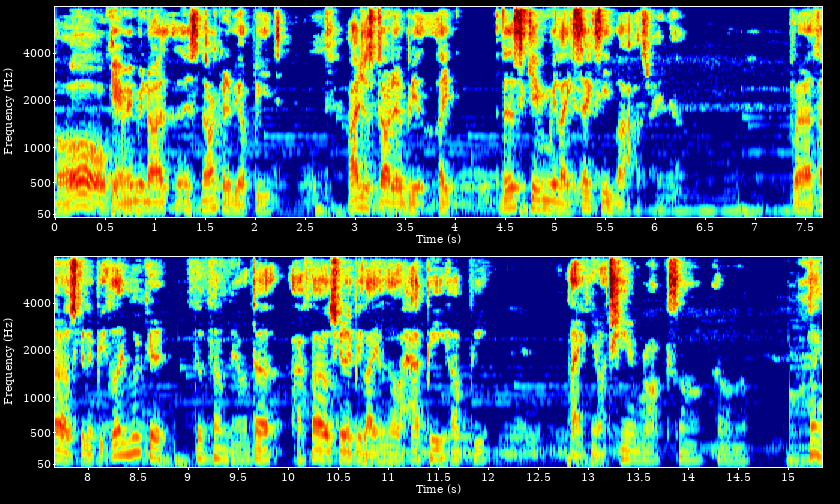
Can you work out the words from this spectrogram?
Oh, okay, maybe not. It's not gonna be upbeat. I just thought it'd be like this giving me like sexy vibes right now. But I thought it was gonna be like, look at the thumbnail. That I thought it was gonna be like a little happy, upbeat, like you know, teen rock song. I don't know. Like.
